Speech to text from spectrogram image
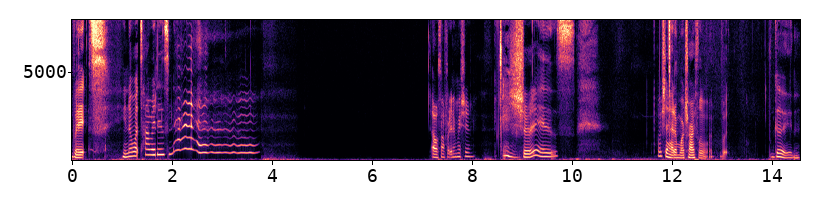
But you know what time it is now? Oh, it's not for intermission. sure is. Wish I had a more trifling one, but Good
